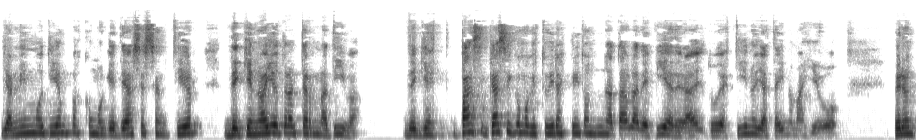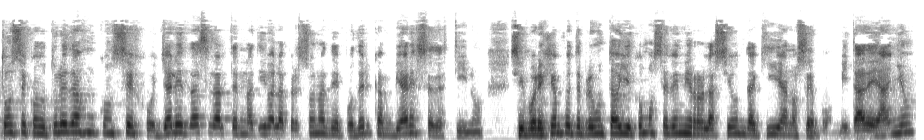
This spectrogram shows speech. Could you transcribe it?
y al mismo tiempo es como que te hace sentir de que no hay otra alternativa, de que casi como que estuviera escrito en una tabla de piedra, tu destino y hasta ahí no más llegó. Pero entonces cuando tú le das un consejo, ya le das la alternativa a la persona de poder cambiar ese destino. Si por ejemplo te pregunta, oye, ¿cómo se ve mi relación de aquí a, no sé, mitad de año?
